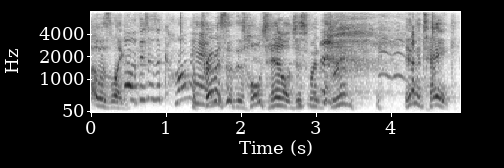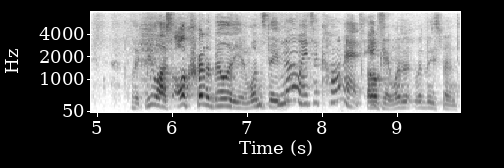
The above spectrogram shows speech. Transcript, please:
I was like, no, this is a comment. the premise of this whole channel just went through in the tank. Like, we lost all credibility in one statement. No, it's a comment. It's, Okay, what did, what did they spend?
